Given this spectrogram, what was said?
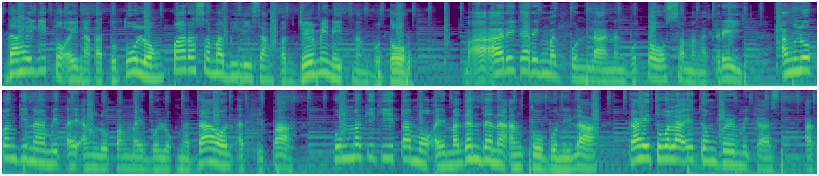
dahil ito ay nakatutulong para sa mabilisang pag-germinate ng buto. Maaari ka ring magpunla ng buto sa mga tray. Ang lupang ginamit ay ang lupang may bulok na dahon at ipa. Kung makikita mo ay maganda na ang tubo nila kahit wala itong vermicast at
